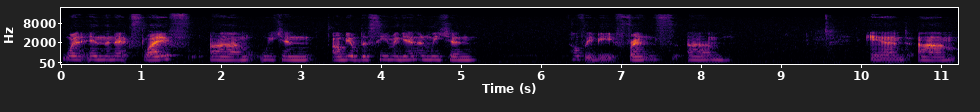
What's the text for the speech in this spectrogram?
when in the next life, um, we can, I'll be able to see him again and we can hopefully be friends. Um, and um,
